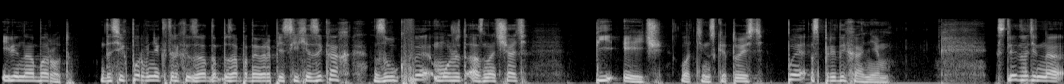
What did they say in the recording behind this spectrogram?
или наоборот. До сих пор в некоторых западноевропейских языках звук Ф может означать PH латинское, то есть П с придыханием. Следовательно,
